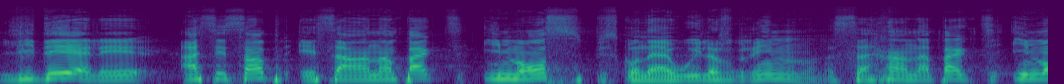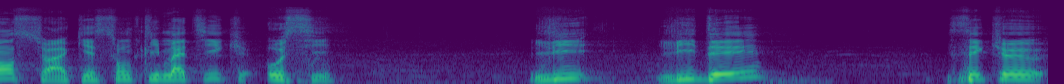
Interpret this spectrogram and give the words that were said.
l'idée, elle est assez simple et ça a un impact immense, puisqu'on est à Wheel of Green, ça a un impact immense sur la question climatique aussi. L'idée, c'est que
